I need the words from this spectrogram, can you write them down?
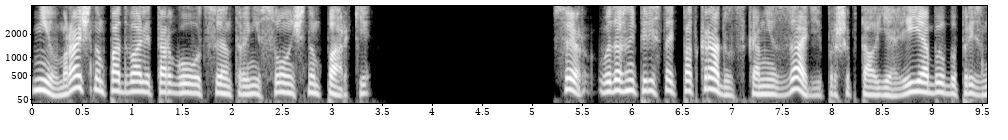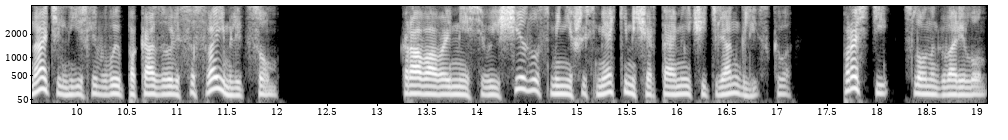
Ни в мрачном подвале торгового центра, ни в солнечном парке. «Сэр, вы должны перестать подкрадываться ко мне сзади», — прошептал я, «и я был бы признателен, если бы вы показывали со своим лицом». Кровавое месиво исчезло, сменившись мягкими чертами учителя английского. «Прости», — словно говорил он.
